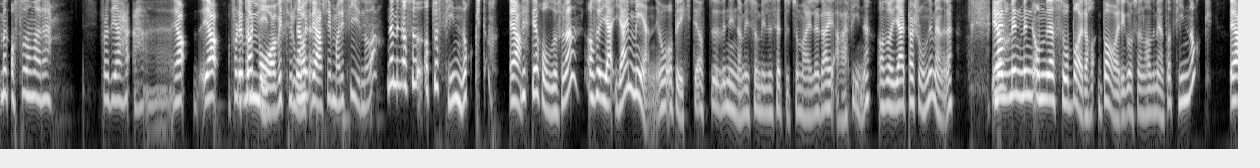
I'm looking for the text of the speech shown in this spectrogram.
men også den derre For jeg Ja, ja for det, Det men må tid. vi tro Nei, men- at vi er så innmari fine, da? Nei, men altså, at du er fin nok, da. Ja. Hvis det holder for deg. Altså, jeg, jeg mener jo oppriktig at venninna mi som ville sett ut som meg eller deg, er fine. Altså, jeg personlig mener det. Ja. Men, men, men om jeg så bare, bare i gåsehudene hadde ment at fin nok, Ja.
